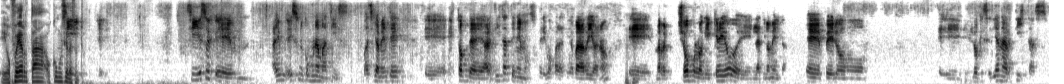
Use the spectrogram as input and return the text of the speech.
eh, oferta? ¿O cómo es el asunto? Sí, eso es, es como una matiz básicamente eh, stock de artistas tenemos, tenemos para para arriba, ¿no? Eh, yo por lo que creo en Latinoamérica, eh, lo que serían artistas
